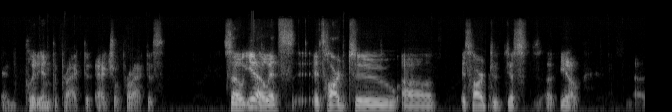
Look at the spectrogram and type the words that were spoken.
and put into practice, actual practice. So you know, it's it's hard to uh, it's hard to just uh, you know, uh,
